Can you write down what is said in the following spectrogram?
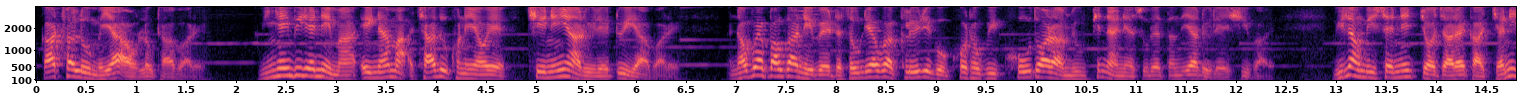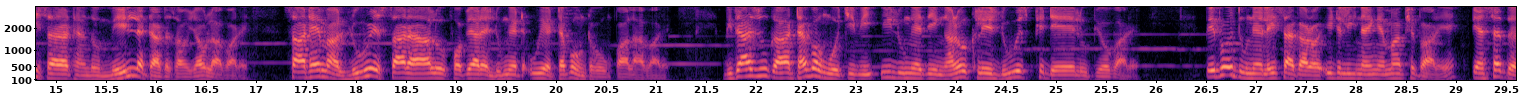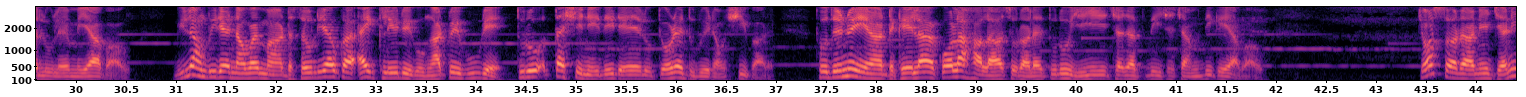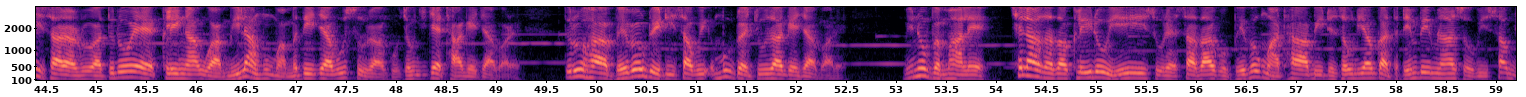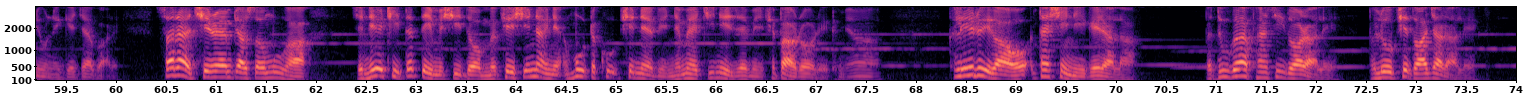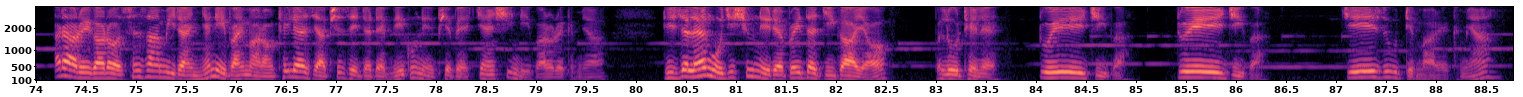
ကားထွက်လို့မရအောင်လှုပ်ထားပါတယ်။မိငိမ့်ပြီးတဲ့နေ့မှာအိမ်နှမ်းမှာအခြားသူ9ယောက်ရဲ့ခြေနှင်းရာတွေလည်းတွေ့ရပါတယ်။ အနောက်ဘက်ပေါက်ကနေပဲတစုံတစ်ယောက်ကကလေးတွေကိုခေါ်ထုတ်ပြီးခိုးသွားတာမျိုးဖြစ်နိုင်တဲ့ဆိုတဲ့တန်တရားတွေလည်းရှိပါတယ်။မီးလောင်ပြီး10နှစ်ကြော်ကြာတဲ့အခါဂျန်နီဆာရာထံသို့မေးလက်တာတစ်စောင်ရောက်လာပါတယ်။စာထဲမှာလူရစ်ဆာရာလို့ဖော်ပြတဲ့လူငယ်တဦးရဲ့ဓာတ်ပုံတစ်ပုံပါလာပါတယ်။မိသားစုကဓာတ်ပုံကိုကြည့်ပြီးဤလူငယ်သည်ငါတို့ကလေးလူးစ်ဖြစ်တယ်လို့ပြောပါတယ်။ပေဖို့သူနဲ့လိပ်စာကတော့အီတလီနိုင်ငံမှာဖြစ်ပါတယ်။ပြန်ဆက်သွယ်လို့လည်းမရပါဘူး။ မီးလောင်ပြီးတဲ့နောက်ပိုင်းမှာတစုံတစ်ယောက်ကအဲ့ကလေးတွေကိုငါတွေ့ဘူးတယ်။သူတို့အသက်ရှင်နေသေးတယ်လို့ပြောတဲ့သူတွေတောင်ရှိပါတယ်။ထိုသတင်းတွေကတကယ်လားကောလာဟာလာဆိုတာလည်းသူတို့ရေးရေးချာချာတတိချာချာမသိခဲ့ရပါဘူး။ဂျော့ဆော်ဒါနဲ့ဂျန်နီဆာရာတို့ကသူတို့ရဲ့ကလေးငါးဦးဟာမီးလောင်မှုမှာမသေးကြဘူးဆိုတာကိုယုံကြည်ချက်ထားခဲ့ကြပါတယ်။သူတို့ဟာဘဲဘုတ်တွေတိဆောက်ပြီးအမှုအတွက်ကြိုးစားခဲ့ကြပါတယ်။မင်းတို့ဗမာလဲချစ်လောက်စားသောကလေးတို့ရေဆိုတဲ့စာသားကိုဘေးဘုတ်မှာထားပြီးတစုံတစ်ယောက်ကသတင်းပေးမလားဆိုပြီးစောင့်မျှော်နေခဲ့ကြပါတယ်။ ဆရာချီရန်ပျောက်ဆုံးမှုဟာယနေ့အထိတက်တည်မရှိသောမဖြစ်ရှင်းနိုင်တဲ့အမှုတစ်ခုအဖြစ်နဲ့ပင်နာမည်ကြီးနေစေပင်ဖြစ်ပါတော့တယ်ခင်ဗျာ။ကလေးတွေကရောအသက်ရှင်နေခဲ့တာလား။ဘသူကဖမ်းဆီးသွားတာလဲ။ဘလို့ဖြစ်သွားကြတာလဲ။အဲ့ဒါတွေကတော့စဉ်းစားမိတိုင်းညနေပိုင်းမှာတော့ထိတ်လန့်စရာဖြစ်စေတတ်တဲ့မိကုန်းတွေဖြစ်ပဲကြံရှိနေပါတော့တယ်ခင်ဗျာ။ဒီဇလန်ကိုကြည့်ရှုနေတဲ့ပြည်သက်ကြီးကရောဘလို့ထင်လဲ။တွေးကြည့်ပါ။တွေးကြည့်ပါ။ကျေးဇူးတင်ပါတယ်ခင်ဗျာ။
